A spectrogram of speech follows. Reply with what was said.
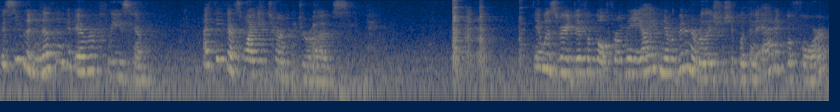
It seemed that nothing could ever please him. I think that's why he turned to drugs. It was very difficult for me. I had never been in a relationship with an addict before.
